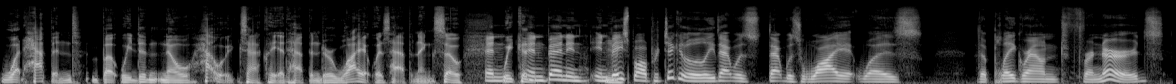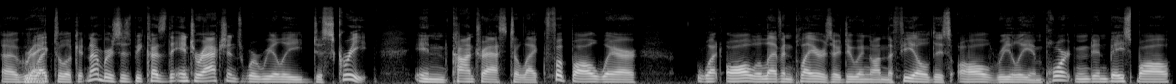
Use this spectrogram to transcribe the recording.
what happened, but we didn't know how exactly it happened or why it was happening. So and, we could. And Ben, in, in baseball particularly, that was that was why it was the playground for nerds uh, who Right. like to look at numbers, is because the interactions were really discrete, in contrast to like football, where what all 11 players are doing on the field is all really important. In baseball,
